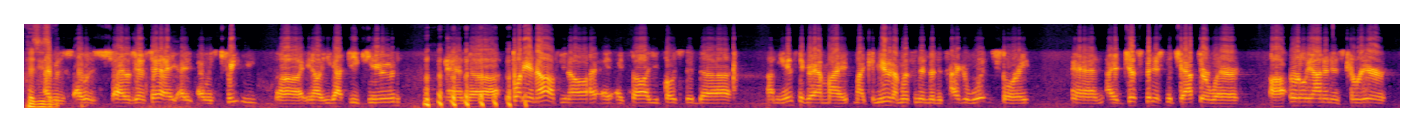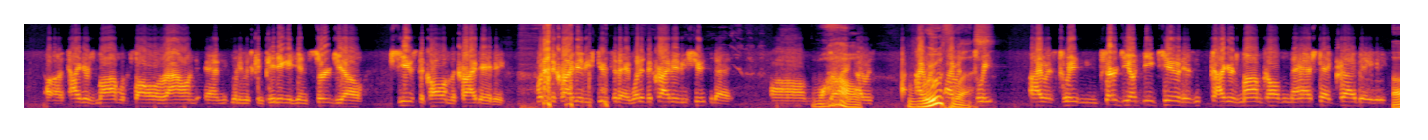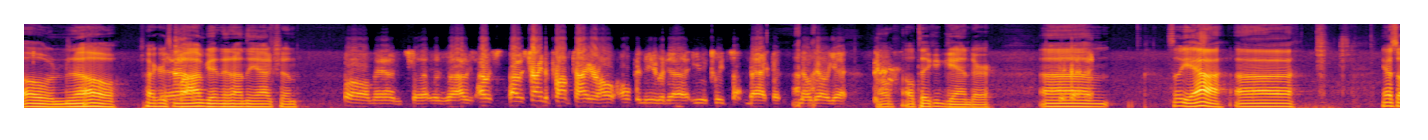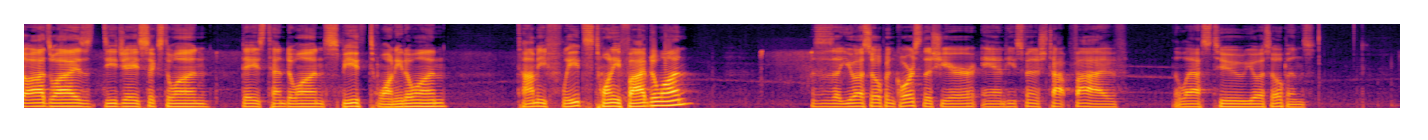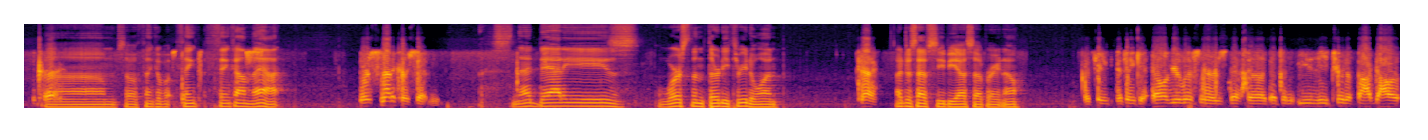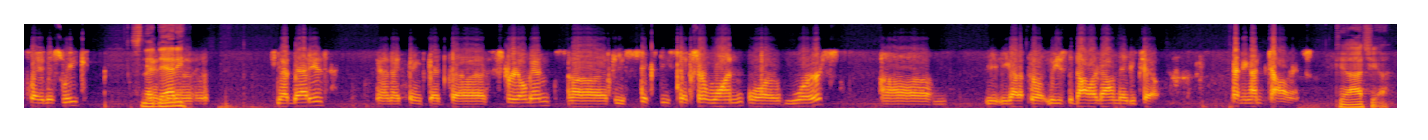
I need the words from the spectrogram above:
because he's I was, I was, I was gonna say, I, I, I was tweeting. Uh, you know, he got DQ'd, and uh, funny enough, you know, I, I- I saw you posted uh, on the Instagram my my commute. I'm listening to the Tiger Woods story, and I had just finished the chapter where uh, early on in his career, uh, Tiger's mom would follow around, and when he was competing against Sergio, she used to call him the crybaby. What did the crybaby shoot today? What did the crybaby shoot today? Um, so Wow. I, I was I was, I was, Ruthless. tweet, I was tweeting Sergio DQ'd. His Tiger's mom called him the hashtag crybaby. Oh no, Tiger's Yeah. mom getting in on the action. Oh man, so that was uh, I was I was I was trying to prompt Tiger, hoping he would uh, he would tweet something back, but no go yet. I'll, I'll take a gander. Um, so yeah, uh, yeah. So odds wise, DJ six to one, Days ten to one, Spieth twenty to one, Tommy Fleets twenty five to one. This is a U.S. Open course this year, and he's finished top five the last two U.S. Opens. Okay. Um, so think about think think on that. Where's Snedeker sitting? Sned Daddy's worse than 33 to 1. Okay. I just have CBS up right now. I think I think all of your listeners that's uh, that's an easy two to five dollar play this week. Sned And, Daddy? uh, Sned Daddies. And I think that uh, Streelman, uh, if he's 66 or 1 or worse, um, you, you got to throw at least a dollar down, maybe two, depending on tolerance. Gotcha.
